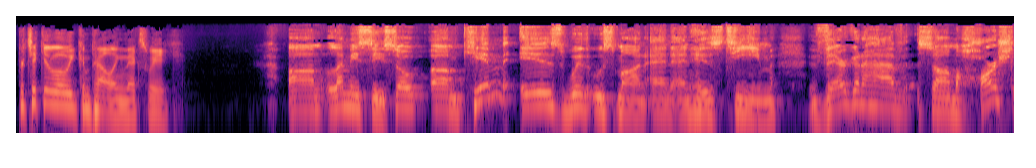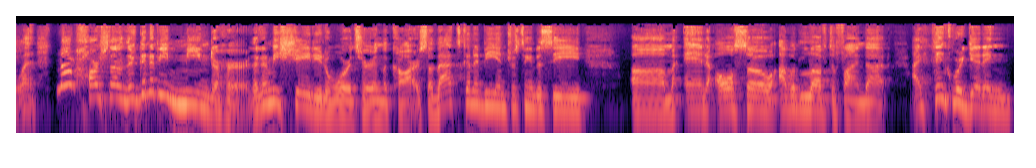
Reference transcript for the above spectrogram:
particularly compelling next week? Um, let me see. So um, Kim is with Usman and and his team. They're gonna have some harsh, la- not harsh. la- They're gonna be mean to her. They're gonna be shady towards her in the car. So that's gonna be interesting to see. Um, and also, I would love to find out. I think we're getting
